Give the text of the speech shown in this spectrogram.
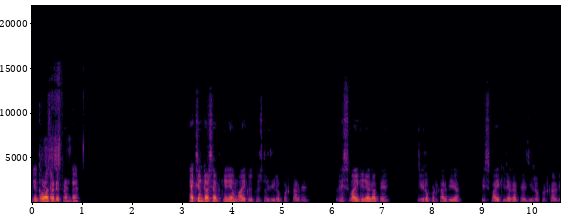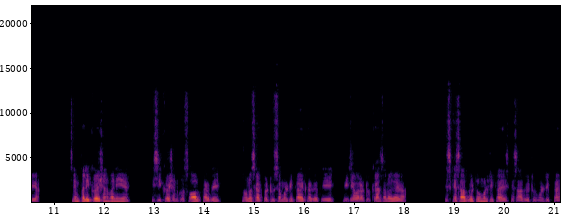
ये थोड़ा सा डिफरेंट है। एक्स इंटरसेप्ट के लिए हम y को इक्वल टू ज़ीरो पुट कर दें। इस y की जगह पे ज़ीरो पुट कर दिया, इस वाई की जगह पे ज़ीरो पुट कर दिया। सिंपल इक्वेशन बनी है। इस इक्वेशन को सॉल्व कर दें। दोनों साइड पर टू से मल्टीप्लाई कर तो ये नीचे वाला टू कैंसिल हो जाएगा। इसके साथ भी टू मल्टीप्लाई इसके साथ भी two multiply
